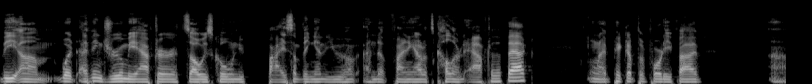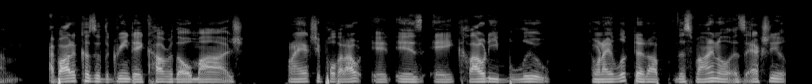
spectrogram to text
The um, what I think drew me after it's always cool when you buy something and you end up finding out it's colored after the fact. When I picked up the 45, um, I bought it because of the Green Day cover, the homage. When I actually pulled it out, it is a cloudy blue. And when I looked it up, this vinyl is actually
